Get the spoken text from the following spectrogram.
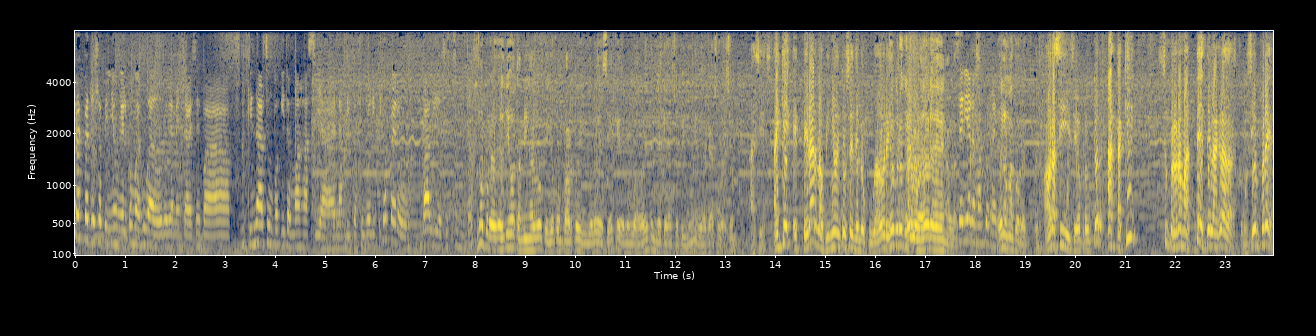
Respeto su opinión, él como el jugador obviamente a veces va a inclinarse un poquito más hacia el ámbito futbolístico, pero válido sus puntos. No, pero él dijo también algo que yo comparto y yo le decía que los jugadores tendrían que dar su opinión y tendrían que dar su versión. Así es. Hay que esperar la opinión entonces de los jugadores. Yo creo que los jugadores deben hablar. Sería lo más correcto. Es lo más correcto. Bueno, ahora sí, señor productor, hasta aquí su programa desde las gradas. Como siempre,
